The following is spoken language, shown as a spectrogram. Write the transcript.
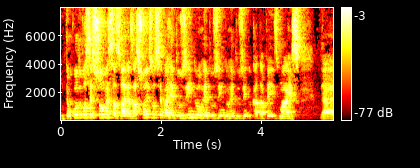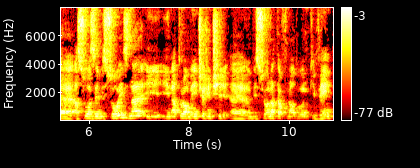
Então, quando você soma essas várias ações, você vai reduzindo, reduzindo, reduzindo cada vez mais é, as suas emissões, né? E, e naturalmente a gente é, ambiciona até o final do ano que vem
